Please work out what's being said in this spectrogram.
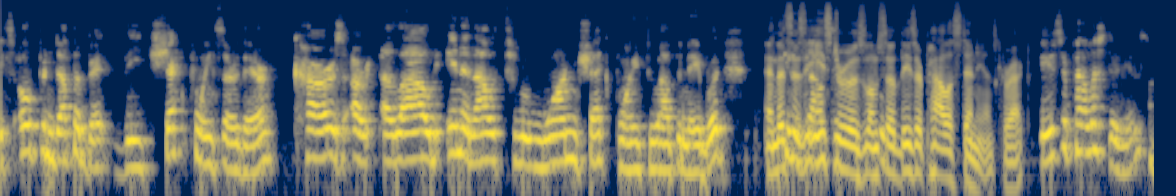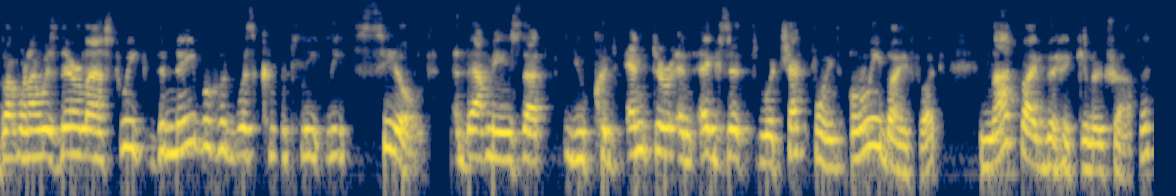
It's opened up a bit. The checkpoints are there. Cars are allowed in and out through one checkpoint throughout the neighborhood. And this is East Jerusalem, so these are Palestinians, correct? These are Palestinians. But when I was there last week, the neighborhood was completely sealed. And that means that you could enter and exit through a checkpoint only by foot, not by vehicular traffic.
